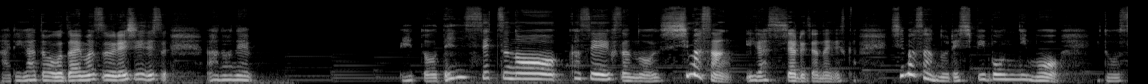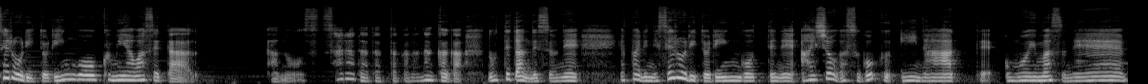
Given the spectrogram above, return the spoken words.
ありがとうございます。嬉しいです。あのね、えっ、と、伝説の家政婦さんの島さんいらっしゃるじゃないですか。島さんのレシピ本にも、えっ、と、セロリとリンゴを組み合わせた、あの、サラダだったかななんかが載ってたんですよね。やっぱりね、セロリとリンゴってね、相性がすごくいいなって思いますね。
